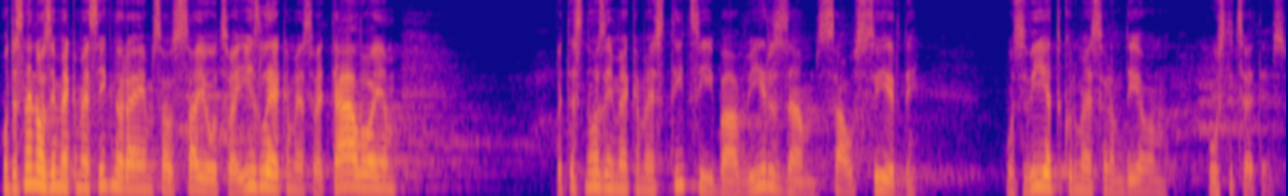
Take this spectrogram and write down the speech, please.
Un tas nenozīmē, ka mēs ignorējam savus sajūtas, vai izliekamies, vai tēlojam, bet tas nozīmē, ka mēs ticībā virzam savu sirdi uz vietu, kur mēs varam Dievam uzticēties.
